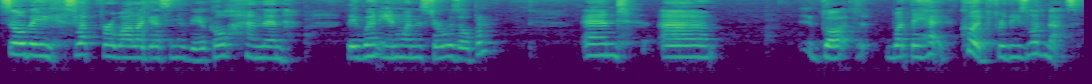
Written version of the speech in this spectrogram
So they slept for a while, I guess, in their vehicle. And then they went in when the store was open and uh, got what they had could for these lug nuts.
